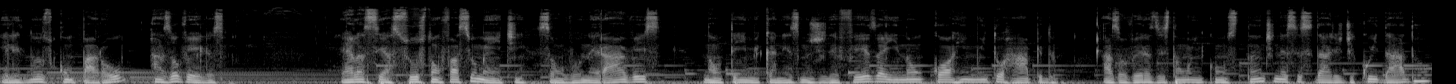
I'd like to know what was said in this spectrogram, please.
ele nos comparou às ovelhas. Elas se assustam facilmente, são vulneráveis, não têm mecanismos de defesa e não correm muito rápido. As ovelhas estão em constante necessidade de cuidado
